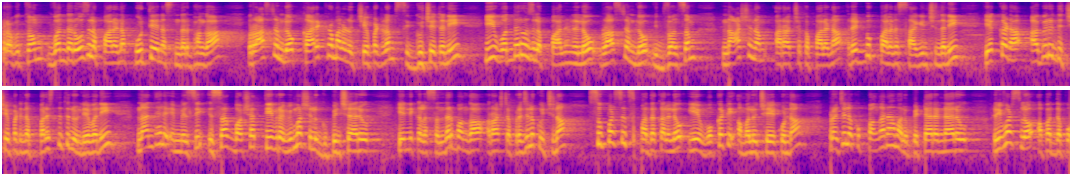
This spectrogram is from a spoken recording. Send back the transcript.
ప్రభుత్వం వంద రోజుల పాలన పూర్తయిన సందర్భంగా రాష్ట్రంలో కార్యక్రమాలను చేపట్టడం సిగ్గుచేటని ఈ వంద రోజుల పాలనలో రాష్ట్రంలో విధ్వంసం నాశనం అరాచక పాలన రెడ్ బుక్ పాలన సాగించిందని ఎక్కడ అభివృద్ధి చేపట్టిన పరిస్థితులు లేవని నంద్యాల ఎమ్మెల్సీ ఇసాక్ బాషా తీవ్ర విమర్శలు గుప్పించారు. ఎన్నికల సందర్భంగా రాష్ట్ర ప్రజలకు ఇచ్చిన సూపర్ సిక్స్ పథకాలలో ఏ ఒక్కటి అమలు చేయకుండా ప్రజలకు పంగనామాలు పెట్టారన్నారు. రివర్స్లో అబద్ధపు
